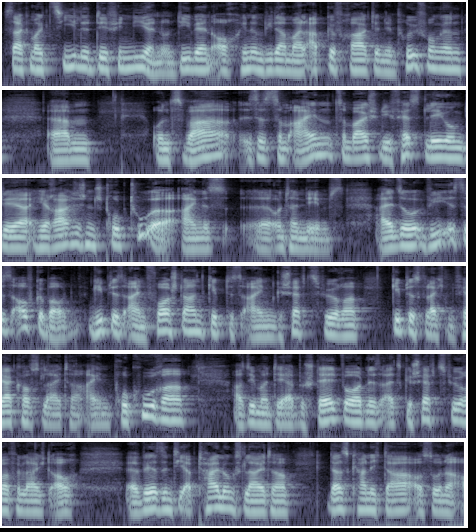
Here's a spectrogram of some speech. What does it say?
sag mal, Ziele definieren und die werden auch hin und wieder mal abgefragt in den Prüfungen. Ähm, und zwar ist es zum einen zum Beispiel die Festlegung der hierarchischen Struktur eines äh, Unternehmens. Also wie ist es aufgebaut? Gibt es einen Vorstand? Gibt es einen Geschäftsführer? Gibt es vielleicht einen Verkaufsleiter, einen Prokura? Also jemand, der bestellt worden ist als Geschäftsführer vielleicht auch. Äh, wer sind die Abteilungsleiter? Das kann ich da aus so einer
